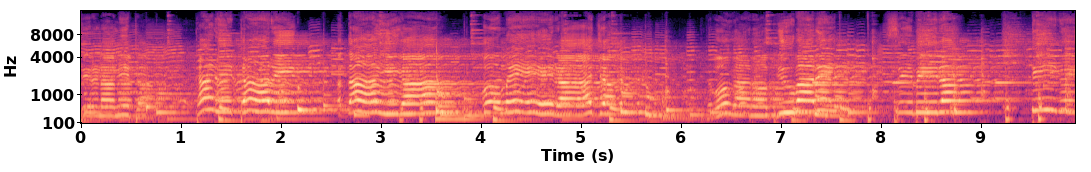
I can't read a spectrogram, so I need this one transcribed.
စေရနာမြတ်တာဒါရီဒါရီအသားရီကဘုံမေရာကြောင့်သဘောကတော့ပြူပါလေစေပေးတာတီးတွေ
